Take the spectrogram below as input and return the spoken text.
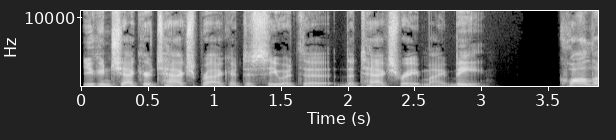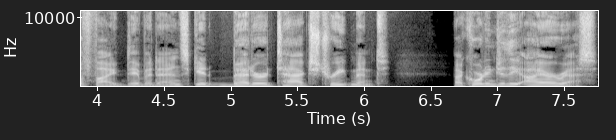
You can check your tax bracket to see what the, the tax rate might be. Qualified dividends get better tax treatment. According to the IRS,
